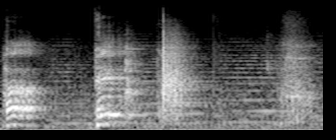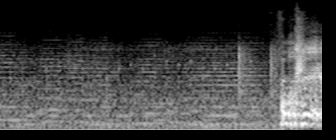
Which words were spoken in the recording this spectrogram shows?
하나, 백. 오케이.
